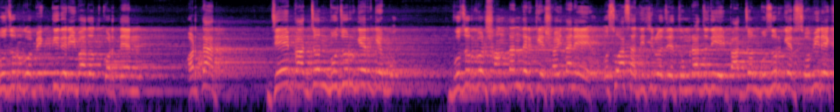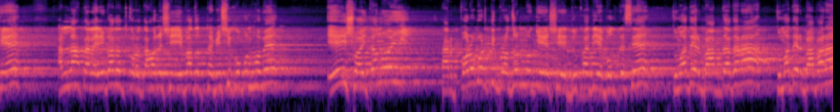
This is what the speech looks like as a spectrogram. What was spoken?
বুজুর্গ ব্যক্তিদের ইবাদত করতেন। অর্থাৎ যে পাঁচজন বুজুর্গেরকে বুজুর্গর সন্তানদেরকে শয়তানে ওসুয়াশা দিছিল যে তোমরা যদি এই পাঁচজন বুজুর্গের ছবি রেখে আল্লাহ তালা ইবাদত করো, তাহলে সেই ইবাদতটা বেশি কবুল হবে। এই শয়তানই তার পরবর্তী প্রজন্মকে এসে দুঃখা দিয়ে বলতেছে, তোমাদের বাপ দাদারা তোমাদের বাবারা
